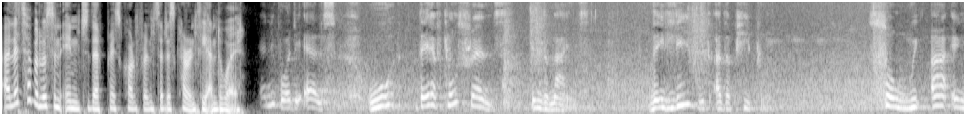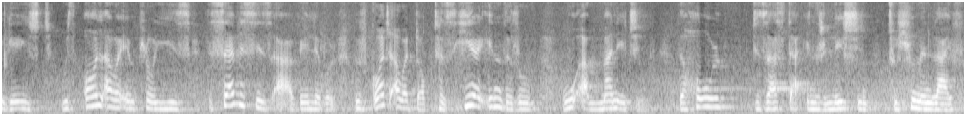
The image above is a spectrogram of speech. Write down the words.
Uh, let's have a listen in to that press conference that is currently underway. Anybody else who they have close friends in the mines, they live with other people. So we are engaged with all our employees. The services are available. We've got our doctors here in the room who are managing the whole disaster in relation to human life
